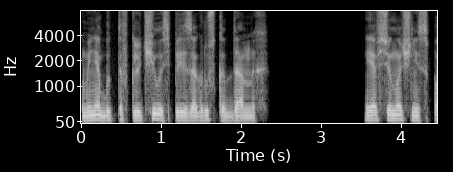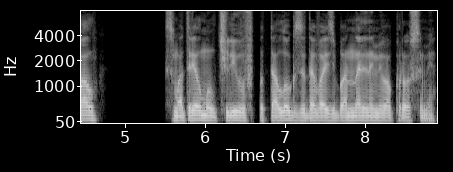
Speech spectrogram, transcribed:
у меня будто включилась перезагрузка данных. Я всю ночь не спал, смотрел молчаливо в потолок, задаваясь банальными вопросами.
